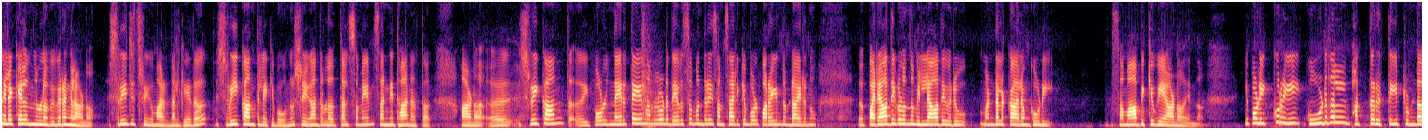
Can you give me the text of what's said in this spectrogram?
നിലയ്ക്കൽ നിന്നുള്ള വിവരങ്ങളാണ് ശ്രീജിത് ശ്രീകുമാരൻ നൽകിയത്. ശ്രീകാന്തിലേക്ക് പോകുന്നു. ശ്രീകാന്ത് ഉള്ളത് തത്സമയം സന്നിധാനത്ത് ആണ്. ശ്രീകാന്ത് ഇപ്പോൾ നേരത്തെ നമ്മളോട് ദേവസ്വം മന്ത്രി സംസാരിക്കുമ്പോൾ പറയുന്നുണ്ടായിരുന്നു പരാതികളൊന്നുമില്ലാതെ ഒരു മണ്ഡലക്കാലം കൂടി സമാപിക്കുകയാണ് എന്ന്. ഇപ്പോൾ ഇക്കുറി കൂടുതൽ ഭക്തർ എത്തിയിട്ടുണ്ട്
